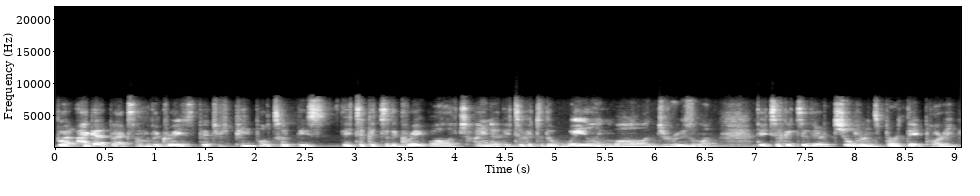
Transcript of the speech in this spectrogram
But I got back some of the greatest pictures. People took these. They took it to the Great Wall of China. They took it to the Wailing Wall in Jerusalem. They took it to their children's birthday party.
